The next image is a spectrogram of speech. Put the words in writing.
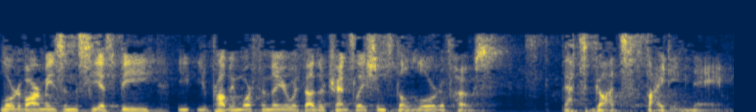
Lord of armies in the CSB, you, are probably more familiar with other translations, the Lord of hosts. That's God's fighting name.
